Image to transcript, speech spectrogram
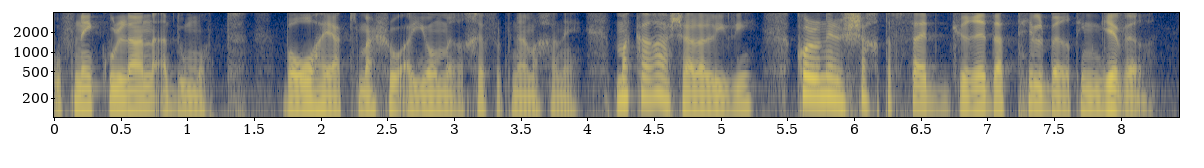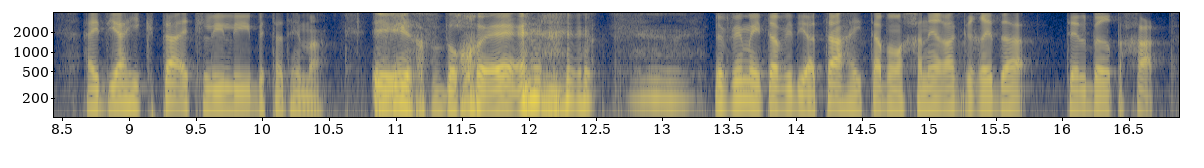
ופני כולן אדומות. ברור היה כי משהו איום מרחף על פני המחנה. מה קרה? שאלה לילי. קולונל שח תפסה את גרדה טילברט עם גבר. הידיעה הכתה את לילי בתדהמה. איכס דוחה. לפי מיטב ידיעתה, הייתה במחנה רק גרדה טלברט אחת.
